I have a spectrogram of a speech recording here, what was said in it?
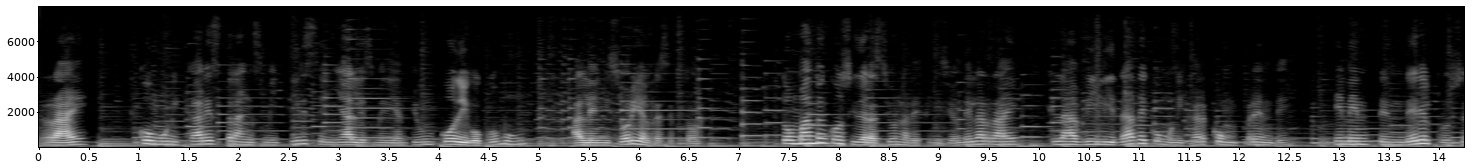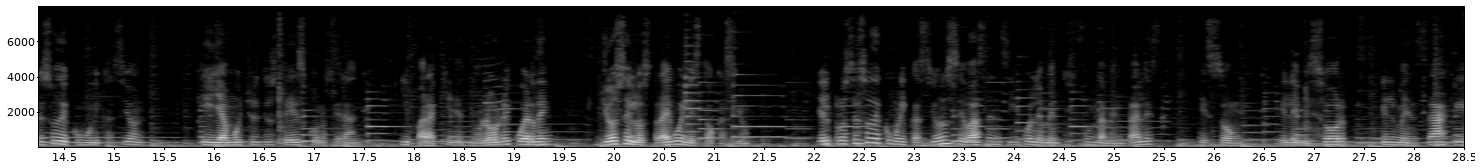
RAE. Comunicar es transmitir señales mediante un código común al emisor y al receptor. Tomando en consideración la definición de la RAE, la habilidad de comunicar comprende en entender el proceso de comunicación, que ya muchos de ustedes conocerán, y para quienes no lo recuerden, yo se los traigo en esta ocasión. El proceso de comunicación se basa en cinco elementos fundamentales que son el emisor, el mensaje,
